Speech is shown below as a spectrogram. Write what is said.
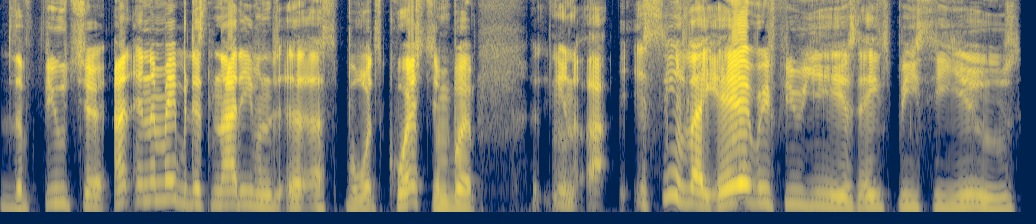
the future, and maybe this not even a sports question, but you know, it seems like every few years HBCUs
